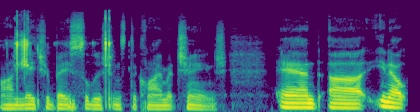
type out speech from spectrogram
on Nature Based Solutions to Climate Change. And, uh, you know,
